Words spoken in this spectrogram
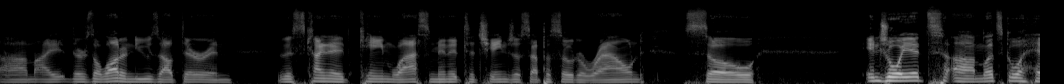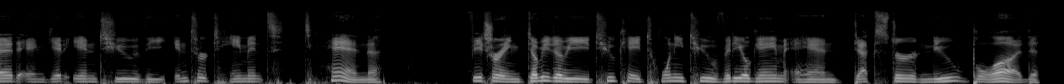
Um, I there's a lot of news out there, and this kind of came last minute to change this episode around. So enjoy it. Um, let's go ahead and get into the Entertainment 10 featuring WWE 2K22 video game and Dexter New Blood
